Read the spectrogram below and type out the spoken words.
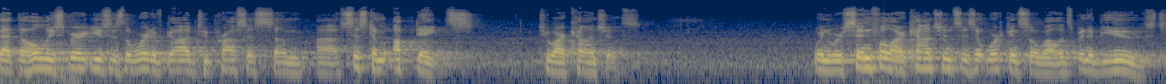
that the Holy Spirit uses the Word of God to process some uh, system updates to our conscience. When we're sinful, our conscience isn't working so well, it's been abused.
